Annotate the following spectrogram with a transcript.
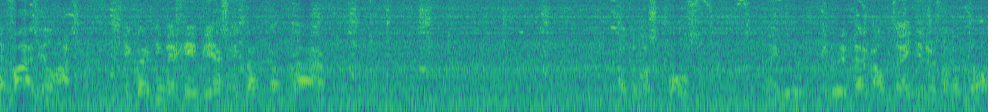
Het waait heel hard. Ik werk niet met GPS, ik werk op uh, uit de losse pols. Ik doe, dit werk al een tijdje, dus dat lukt wel.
